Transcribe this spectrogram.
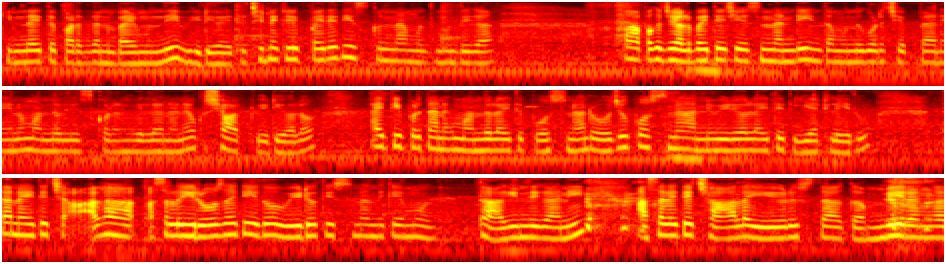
కింద అయితే పడదని భయం ఉంది. వీడియో అయితే చిన్న క్లిప్ అయితే తీసుకున్నా ముద్దు ముద్దుగా. పాపకు జలుబు అయితే చేసిందండి. ఇంతకుముందు ముందు కూడా చెప్పాను నేను మందులు తీసుకోవడానికి వెళ్ళానని ఒక షార్ట్ వీడియోలో. అయితే ఇప్పుడు తనకు మందులు అయితే పోస్తున్నాను రోజు పోస్తున్నా అన్ని వీడియోలు అయితే తీయట్లేదు. తనైతే చాలా అసలు ఈ అయితే ఏదో వీడియో తీస్తున్నందుకేమో తాగింది కానీ అసలైతే చాలా ఏడుస్తా గంభీరంగా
